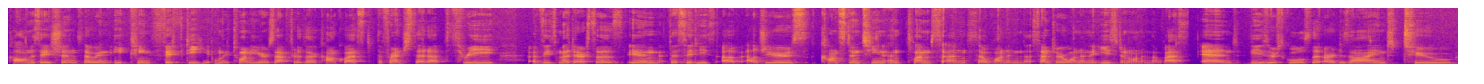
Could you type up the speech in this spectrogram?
colonization. So in 1850, only 20 years after the conquest, the French set up three of these madrasas in the cities of Algiers, Constantine, and Tlemcen. So one in the center, one in the east, and one in the west. And these are schools that are designed to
